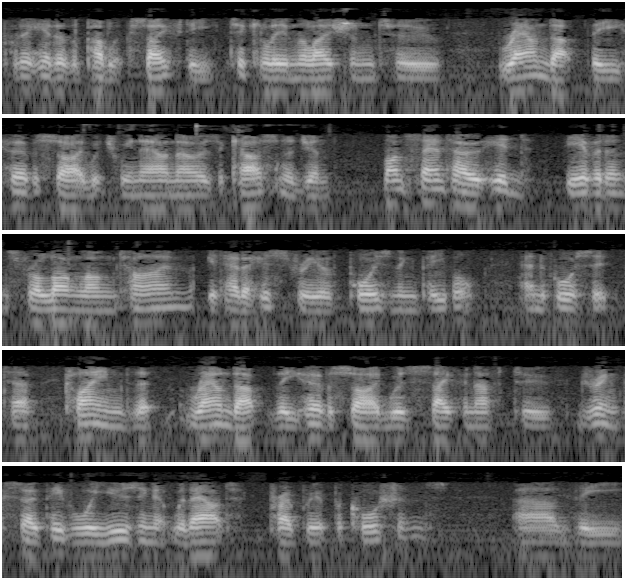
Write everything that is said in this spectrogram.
put ahead of the public safety, particularly in relation to Roundup, the herbicide which we now know as a carcinogen. Monsanto hid the evidence for a long, long time. It had a history of poisoning people, and of course it uh, claimed that Roundup, the herbicide, was safe enough to drink, so people were using it without appropriate precautions. Uh, the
